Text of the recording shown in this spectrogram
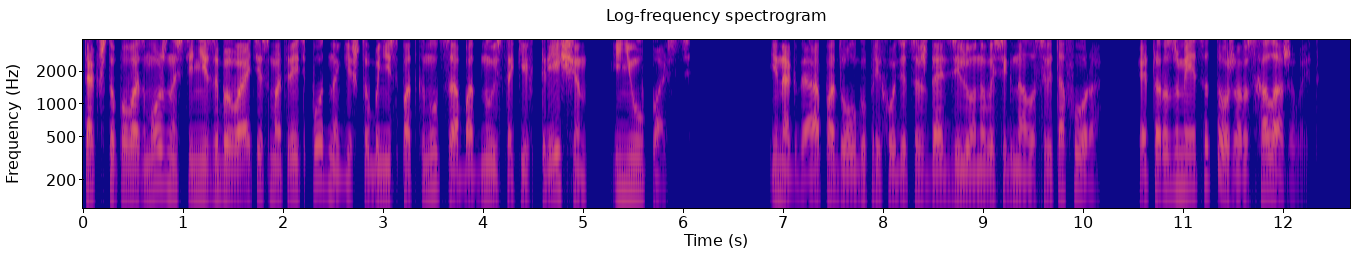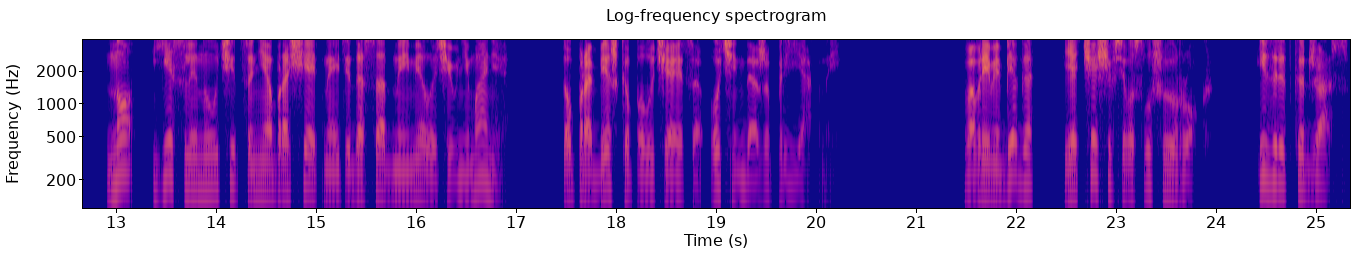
так что по возможности не забывайте смотреть под ноги, чтобы не споткнуться об одну из таких трещин и не упасть. Иногда подолгу приходится ждать зеленого сигнала светофора. Это, разумеется, тоже расхолаживает. Но если научиться не обращать на эти досадные мелочи внимания, то пробежка получается очень даже приятной. Во время бега я чаще всего слушаю рок, изредка джаз.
